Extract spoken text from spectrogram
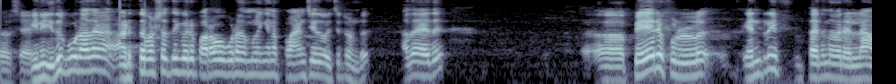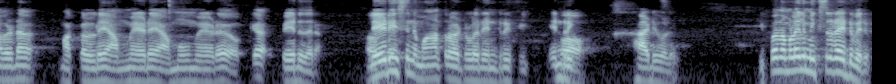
തീർച്ചയായും ഇനി ഇത് കൂടാതെ അടുത്ത വർഷത്തേക്ക് ഒരു പറവ് കൂടെ നമ്മളിങ്ങനെ പ്ലാൻ ചെയ്ത് വെച്ചിട്ടുണ്ട്. അതായത് പേര് ഫുള്ള് എൻട്രി തരുന്നവരെല്ലാം അവരുടെ മക്കളുടെ അമ്മയുടെ അമ്മൂമ്മയുടെ ഒക്കെ പേര് തരാം. ലേഡീസിന് മാത്രമായിട്ടുള്ള ഒരു എൻട്രി ഫീ എൻട്രി അടിപൊളി. ഇപ്പൊ നമ്മളതിൽ മിക്സഡ് ആയിട്ട് വരും.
